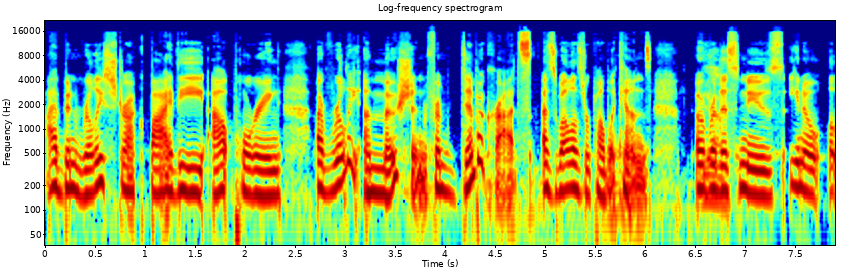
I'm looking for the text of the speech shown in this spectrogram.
I've been really struck by the outpouring of really emotion from Democrats as well as Republicans over yeah. this news. You know, uh,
